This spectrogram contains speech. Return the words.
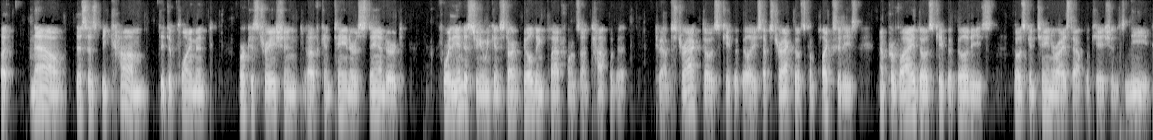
But now this has become the deployment orchestration of containers standard for the industry. And we can start building platforms on top of it to abstract those capabilities, abstract those complexities, and provide those capabilities those containerized applications need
